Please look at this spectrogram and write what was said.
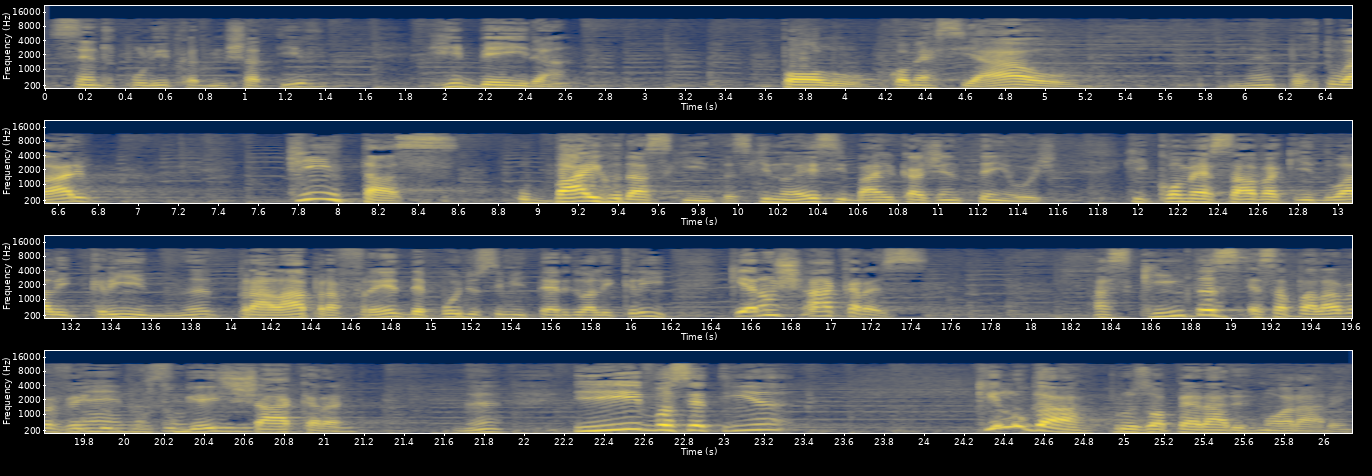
centro político administrativo, Ribeira, polo comercial, né, portuário. Quintas, o bairro das Quintas, que não é esse bairro que a gente tem hoje, que começava aqui do Alecrim, né, para lá para frente, depois do cemitério do Alecrim, que eram chácaras. As quintas, essa palavra vem é, do português sentido. chácara, né? E você tinha que lugar para os operários morarem?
